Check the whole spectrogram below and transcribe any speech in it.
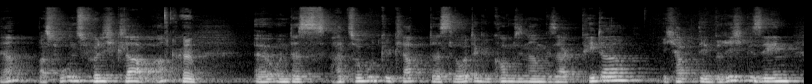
Ja? Was für uns völlig klar war. Ja. Äh, und das hat so gut geklappt, dass Leute gekommen sind und haben gesagt, Peter, ich habe den Bericht gesehen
